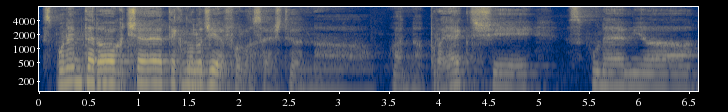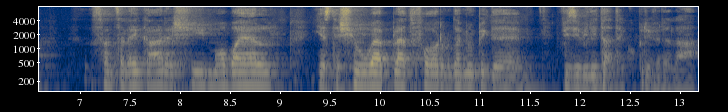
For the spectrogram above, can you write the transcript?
Spune-mi, te rog, ce tehnologie folosești în, în proiect și spune-mi uh, să înțeleg că are și mobile, este și un web platform, dă-mi un pic de vizibilitate cu privire la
